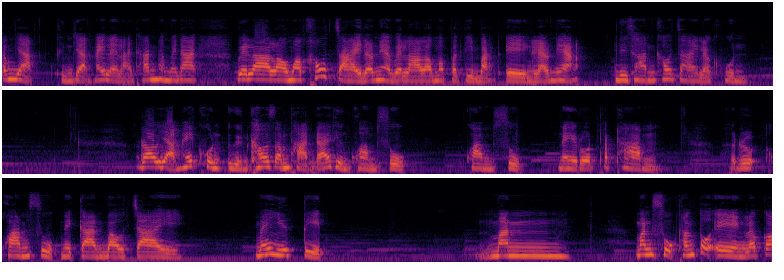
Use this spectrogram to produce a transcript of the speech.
ต้องอยากถึงอยากให้หลาย ๆ ท่านทำไม่ได้ เวลาเรามาเข้าใจแล้วเนี่ย เวลาเรามาปฏิบัติเองแล้วเนี่ย ดิฉันเข้าใจแล้วคุณ เราอยากให้คนอื่นเข้าสัมผัสได้ถึงความสุข ความสุขในรถพระธรรม ความสุขในการเบาใจ ไม่ยึดติด มันมันสุขทั้งตัวเองแล้วก็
